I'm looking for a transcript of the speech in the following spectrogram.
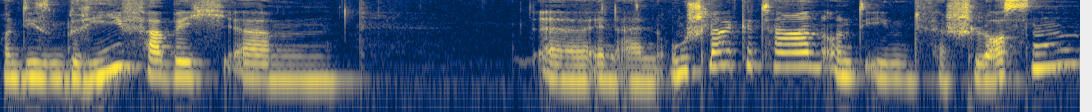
Und diesen Brief habe ich ähm, äh, in einen Umschlag getan und ihn verschlossen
